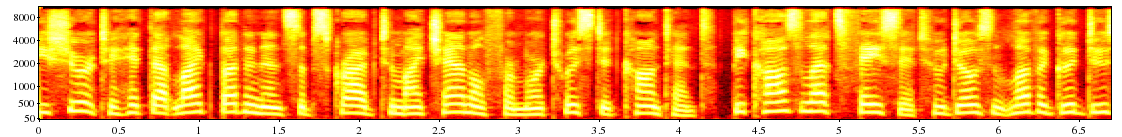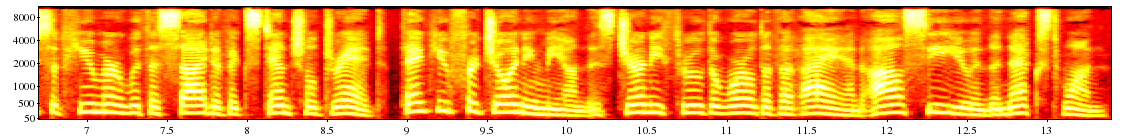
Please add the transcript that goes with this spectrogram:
be sure to hit that like button and subscribe to my channel for more twisted content. Because let's face it who doesn't love a good dose of humor with a side of existential dread. Thank you for joining me on this journey through the world of AI and I'll see you in the next one.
